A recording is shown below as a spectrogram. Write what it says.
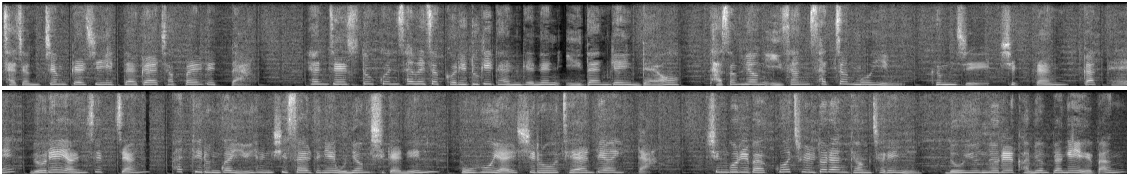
자정쯤까지 있다가 적발됐다. 현재 수도권 사회적 거리두기 단계는 2단계인데요. 5명 이상 사적 모임, 금지, 식당, 카페, 노래 연습장, 파티룸과 유흥시설 등의 운영 시간은 오후 10시로 제한되어 있다. 신고를 받고 출동한 경찰은 노윤노를 감염병의 예방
